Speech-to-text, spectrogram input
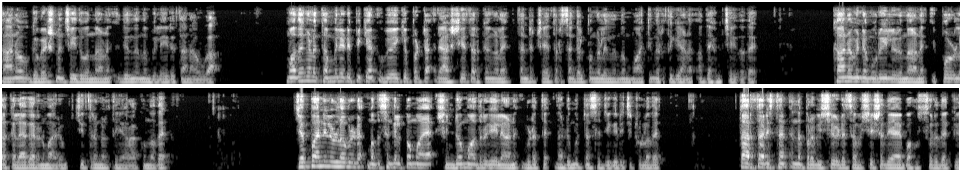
കാനോവ് ഗവേഷണം ചെയ്തുവെന്നാണ് ഇതിൽ നിന്നും വിലയിരുത്താനാവുക. മതങ്ങളെ തമ്മിലടിപ്പിക്കാൻ ഉപയോഗിക്കപ്പെട്ട രാഷ്ട്രീയ തർക്കങ്ങളെ തന്റെ ക്ഷേത്ര സങ്കല്പങ്ങളിൽ നിന്നും മാറ്റി നിർത്തുകയാണ് അദ്ദേഹം ചെയ്തത്. ഖാനുവിന്റെ മുറിയിലിരുന്നാണ് ഇപ്പോഴുള്ള കലാകാരന്മാരും ചിത്രങ്ങൾ തയ്യാറാക്കുന്നത്. ജപ്പാനിലുള്ളവരുടെ മതസങ്കല്പമായ ഷിൻഡോ മാതൃകയിലാണ് ഇവിടുത്തെ നടുമുറ്റം സജ്ജീകരിച്ചിട്ടുള്ളത്. താർത്താരിസ്ഥാൻ എന്ന പ്രവിശ്യയുടെ സവിശേഷതയായ ബഹുസ്വരതയ്ക്ക്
